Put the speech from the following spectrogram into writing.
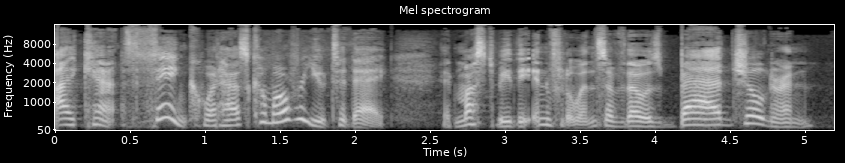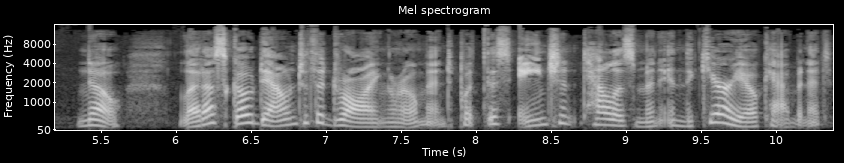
I can't think what has come over you today. It must be the influence of those bad children. No, let us go down to the drawing-room and put this ancient talisman in the curio cabinet,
